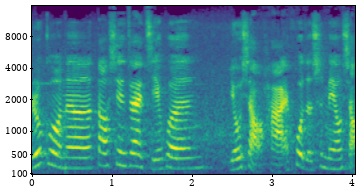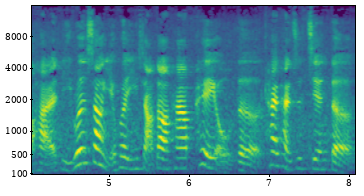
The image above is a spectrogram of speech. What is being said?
如果呢，到现在结婚有小孩，或者是没有小孩，理论上也会影响到他配偶的太太之间的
